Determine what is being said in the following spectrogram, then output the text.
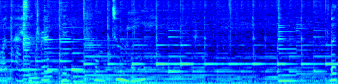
what is attracted to me. But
